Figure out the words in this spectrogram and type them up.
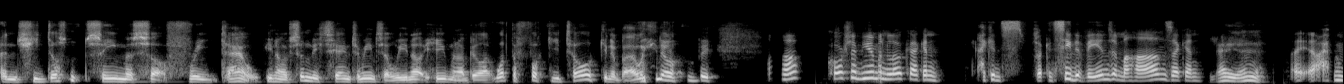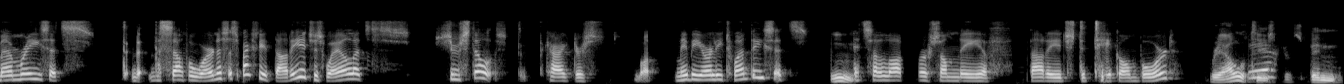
and she doesn't seem as sort of freaked out. You know, if somebody came to me and said, "Well, you're not human," I'd be like, "What the fuck are you talking about?" You know. Be, uh-huh. Of course, I'm human. Look, I can, I can, I can see the veins in my hands. I can. Yeah, yeah. I, I have memories. It's the, self awareness, especially at that age as well. It's she was still the character's what maybe early twenties. It's mm. it's a lot for somebody of that age to take on board. Reality yeah. has been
